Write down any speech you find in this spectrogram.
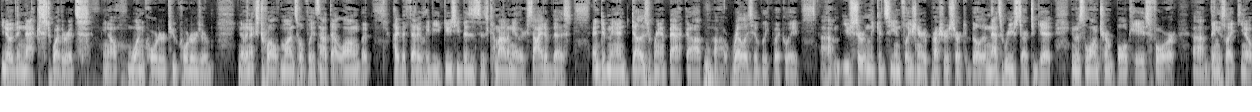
you know, the next, whether it's, you know, one quarter, two quarters, or, you know, the next 12 months. Hopefully it's not that long, but hypothetically, if you do see businesses come out on the other side of this and demand does ramp back up uh, relatively quickly, um, you certainly could see inflationary pressures start to build. And that's where you start to get you know, this long term bull case for um, things like, you know,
